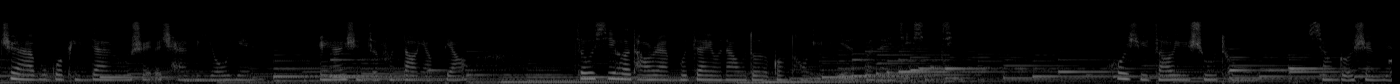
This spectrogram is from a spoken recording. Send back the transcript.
却挨不过平淡如水的柴米油盐，仍然选择分道扬镳。邹西和陶然不再有那么多的共同语言和难解心情，或许早已殊途，相隔甚远。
